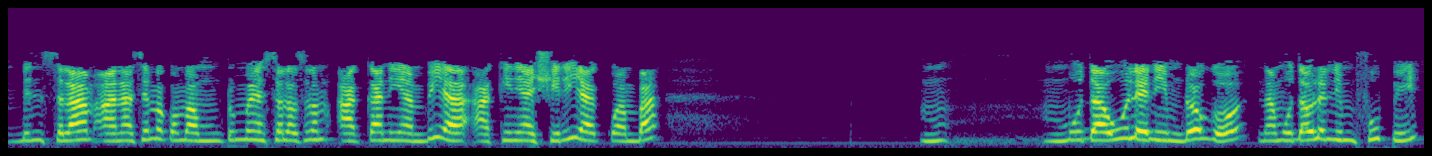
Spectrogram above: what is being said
bin salam anasema kwamba mtume saa salam akaniambia akiniashiria kwamba muda ule ni mdogo na muda ule ni mfupi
